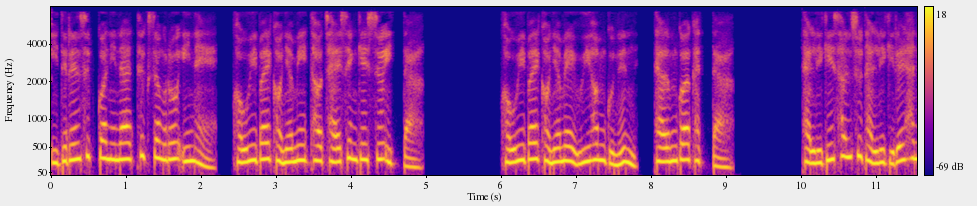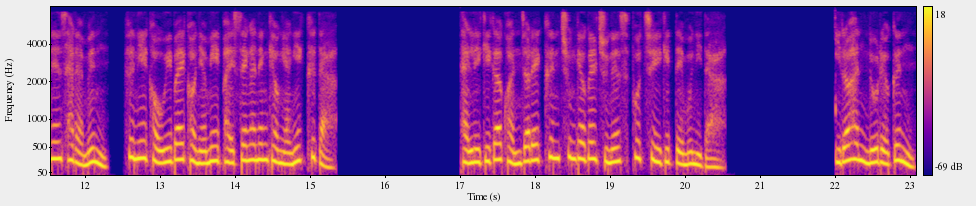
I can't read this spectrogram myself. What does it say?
이들은 습관이나 특성으로 인해 거위발 건염이 더 잘 생길 수 있다. 거위발 건염의 위험군은 다음과 같다. 달리기 선수 달리기를 하는 사람은 흔히 거위발 건염이 발생하는 경향이 크다. 달리기가 관절에 큰 충격을 주는 스포츠이기 때문이다. 이러한 노력은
